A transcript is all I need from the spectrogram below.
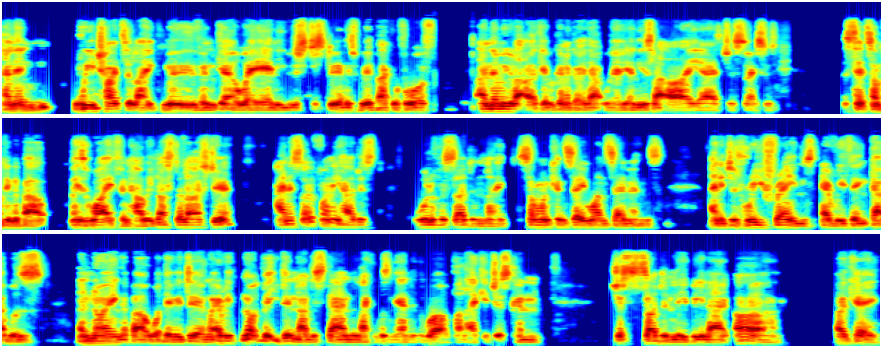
and then we tried to like move and get away, and he was just doing this weird back and forth. And then we were like, okay, we're going to go that way. And he's like, oh yeah, it's just like said something about his wife and how he lost her last year. And it's so funny how just all of a sudden, like someone can say one sentence and it just reframes everything that was annoying about what they were doing, or every not that you didn't understand, like it wasn't the end of the world, but like it just can just suddenly be like, ah, okay,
